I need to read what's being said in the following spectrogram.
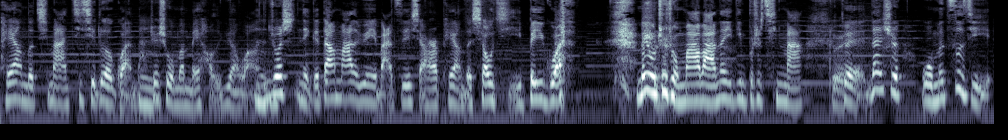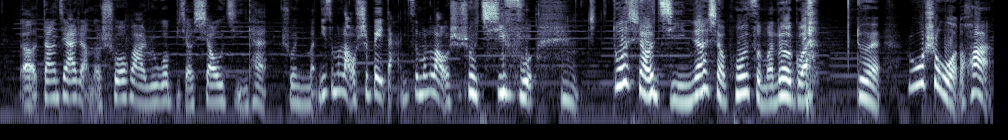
培养的起码积极乐观吧，这是我们美好的愿望。你说是哪个当妈的愿意把自己小孩培养的消极悲观？没有这种妈吧，那一定不是亲妈。对对，但是我们自己呃，当家长的说话如果比较消极，你看说你们你怎么老是被打，你怎么老是受欺负，嗯，多消极，你让小朋友怎么乐观？对。如果是我的话，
